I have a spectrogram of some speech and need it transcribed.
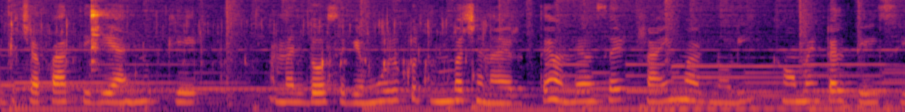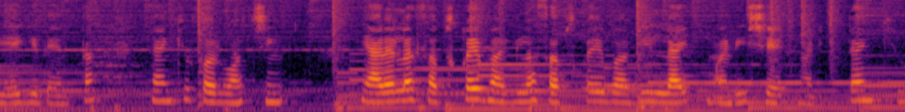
ಇದು ಚಪಾತಿಗೆ ಅನ್ನಕ್ಕೆ ಆಮೇಲೆ ದೋಸೆಗೆ ಮೂಲಕ್ಕೂ ತುಂಬ ಚೆನ್ನಾಗಿರುತ್ತೆ. ಒಂದೇ ಒಂದು ಸೈಡ್ ಟ್ರೈ ಮಾಡಿ ನೋಡಿ. ಕಾಮೆಂಟಲ್ಲಿ ತಿಳಿಸಿ ಹೇಗಿದೆ ಅಂತ. ಥ್ಯಾಂಕ್ ಯು ಫಾರ್ ವಾಚಿಂಗ್ ಯಾರೆಲ್ಲ ಸಬ್ಸ್ಕ್ರೈಬ್ ಆಗಿಲ್ಲ ಸಬ್ಸ್ಕ್ರೈಬ್ ಆಗಿ ಲೈಕ್ ಮಾಡಿ ಶೇರ್ ಮಾಡಿ. Thank you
